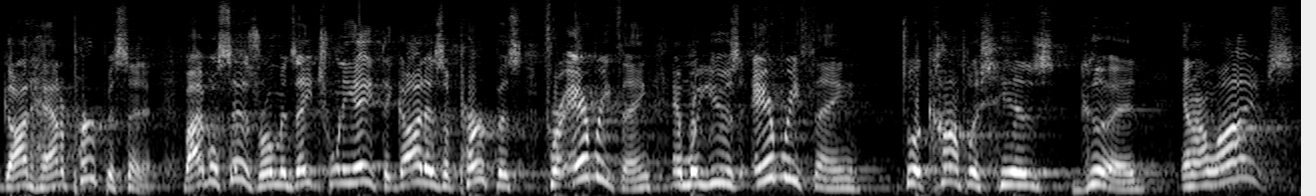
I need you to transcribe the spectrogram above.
God had a purpose in it. Bible says, Romans 8 28, that God has a purpose for everything and will use everything to accomplish his good in our lives.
